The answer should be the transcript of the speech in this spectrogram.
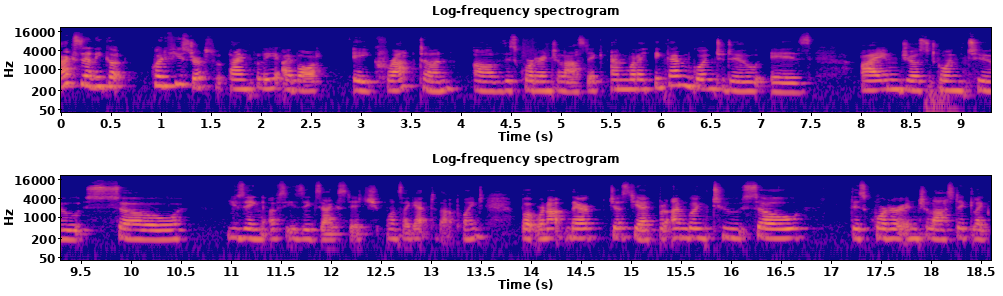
accidentally cut quite a few strips but thankfully I bought a crap ton of this quarter inch elastic. And what I think I'm going to do is I'm just going to sew using obviously zigzag stitch once I get to that point but we're not there just yet but I'm going to sew this quarter inch elastic like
